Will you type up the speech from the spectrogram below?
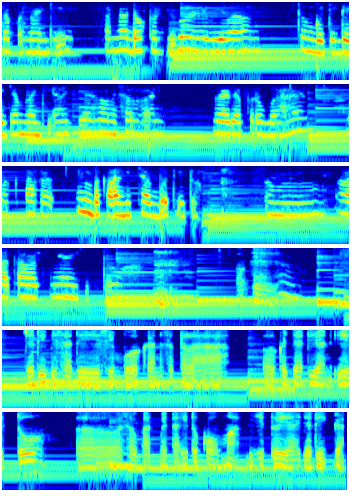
harapan lagi. Karena dokter juga udah bilang tunggu tiga jam lagi aja kalau misalkan nggak ada perubahan bakal bakalan dicabut gitu hmm, alat-alatnya gitu Hmm. oke Hmm. jadi bisa disimpulkan setelah eh, kejadian itu eh, sobat Mita itu koma begitu ya jadi nggak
